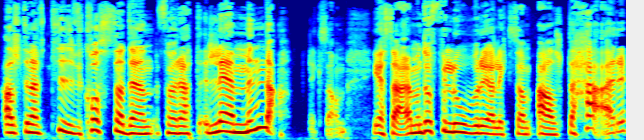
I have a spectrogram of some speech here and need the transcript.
alternativkostnaden för att lämna liksom, är så här, men då förlorar jag liksom allt det här.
